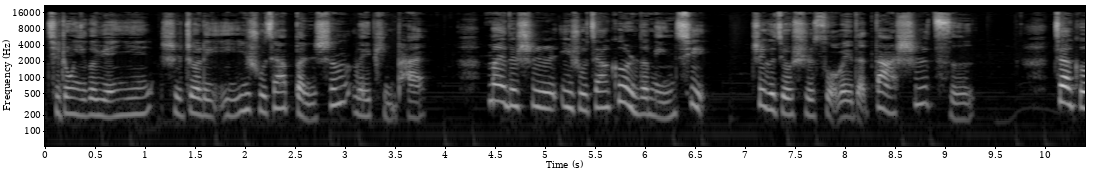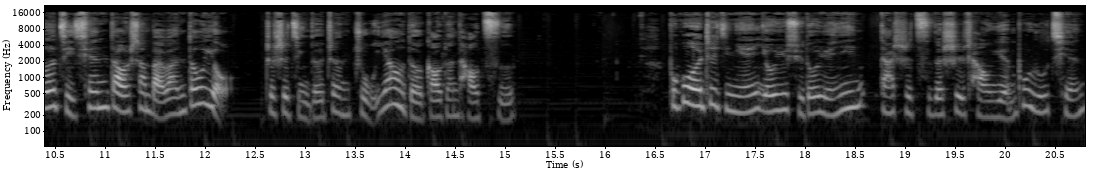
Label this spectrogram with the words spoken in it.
其中一个原因是这里以艺术家本身为品牌，卖的是艺术家个人的名气，这个就是所谓的大师瓷，价格几千到上百万都有，这是景德镇主要的高端陶瓷。不过这几年，由于许多原因，大师瓷的市场远不如前。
